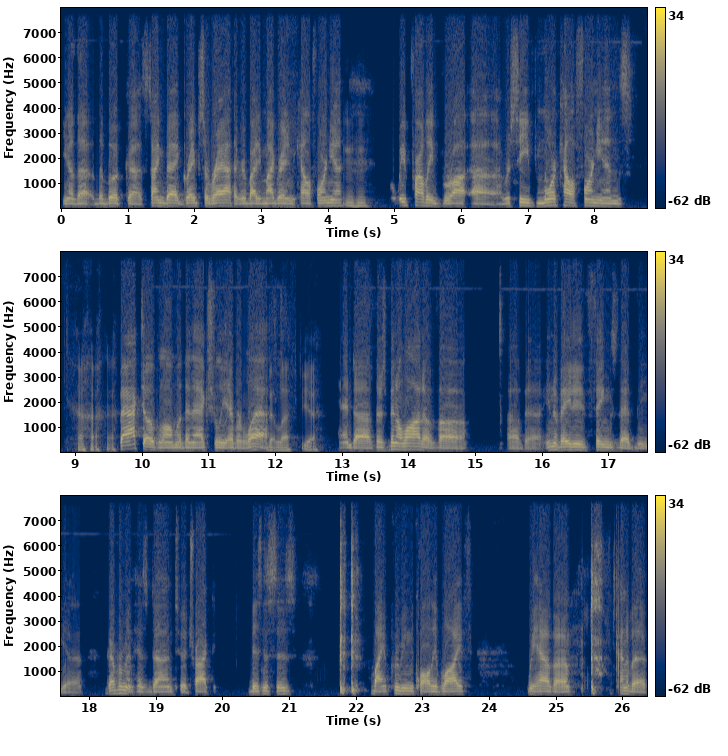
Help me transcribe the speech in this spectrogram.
you know, the the book uh, Steinbeck, Grapes of Wrath. Everybody migrating to California. Mm-hmm. We've probably brought uh, received more Californians back to Oklahoma than actually ever left. That left, yeah. And uh, there's been a lot of of innovative things that the government has done to attract businesses by improving the quality of life. We have a kind of a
